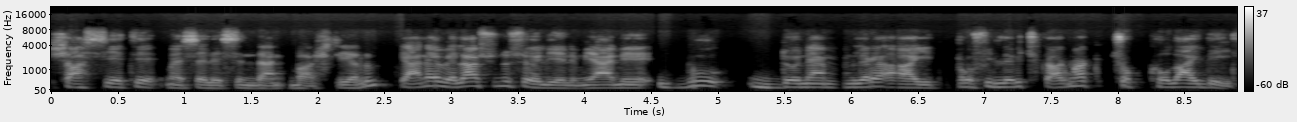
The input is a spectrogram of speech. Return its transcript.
şahsiyeti meselesinden başlayalım. Yani evvela şunu söyleyelim. Yani bu dönemlere ait profilleri çıkarmak çok kolay değil.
